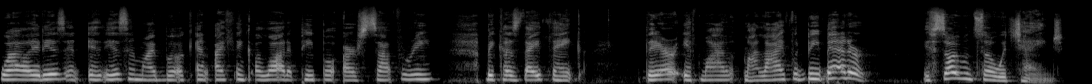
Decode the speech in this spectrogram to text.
Well, it is. In, it is in my book, and I think a lot of people are suffering because they think, "There, if my my life would be better, if so and so would change,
